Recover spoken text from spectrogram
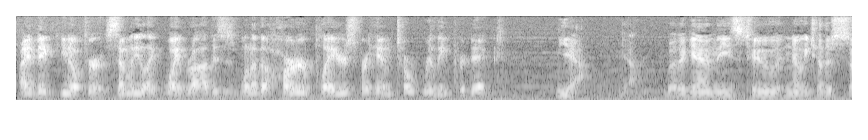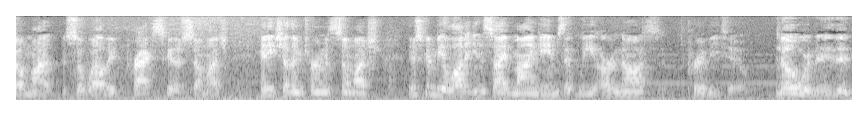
I think you know for somebody like White-Ra, this is one of the harder players for him to really predict. Yeah, yeah. But again, these two know each other so much, so well. They practice together so much, hit each other in tournaments so much. There's going to be a lot of inside mind games that we are not privy to. No, we're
